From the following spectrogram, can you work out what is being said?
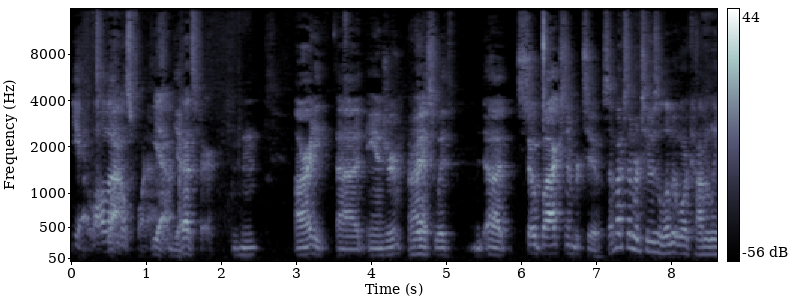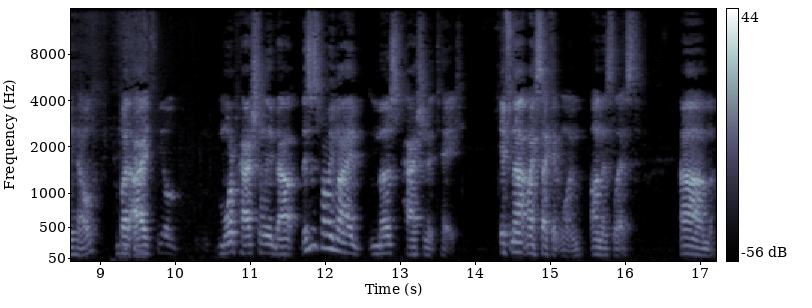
Yeah, La La Land Wow. was four and a half. yeah, Yeah. that's fair. mm-hmm. alrighty, uh, Andrew. All right. Yes, with uh, soapbox number two. Soapbox number two is a little bit more commonly held, but I feel more passionately about. This is probably my most passionate take, if not my second one on this list. Um,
